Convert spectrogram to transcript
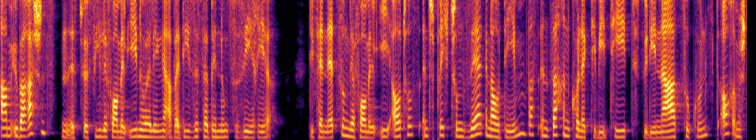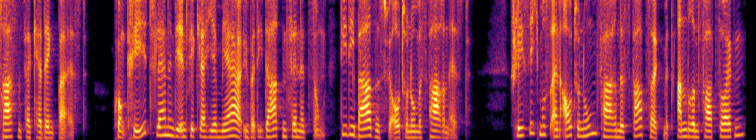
Am überraschendsten ist für viele Formel E-Neulinge aber diese Verbindung zur Serie. Die Vernetzung der Formel E-Autos entspricht schon sehr genau dem, was in Sachen Konnektivität für die nahe Zukunft auch im Straßenverkehr denkbar ist. Konkret lernen die Entwickler hier mehr über die Datenvernetzung, die die Basis für autonomes Fahren ist. Schließlich muss ein autonom fahrendes Fahrzeug mit anderen Fahrzeugen,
